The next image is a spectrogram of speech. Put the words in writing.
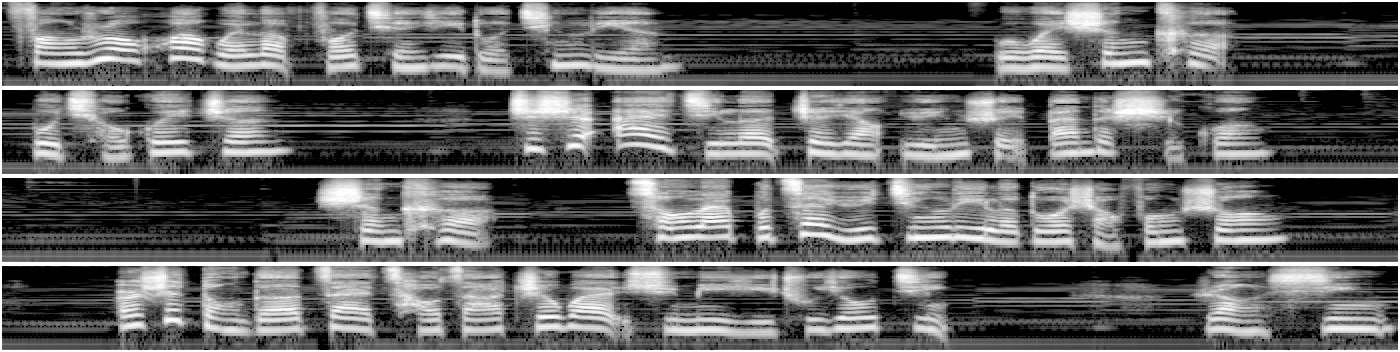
仿若化为了佛前一朵青莲。不为深刻，不求归真，只是爱极了这样云水般的时光。深刻，从来不在于经历了多少风霜，而是懂得在嘈杂之外寻觅一处幽静。让心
